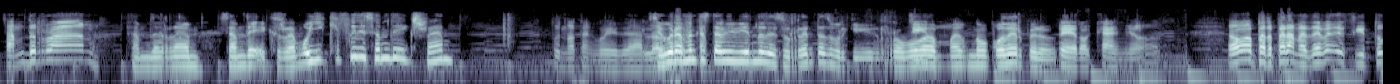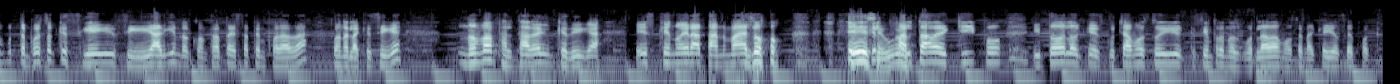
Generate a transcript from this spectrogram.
Sam the Ram. Sam de Ram, Sam de X-Ram. Oye, ¿qué fue de Sam de X-Ram? Pues no tengo idea. Luego Seguramente está viviendo de sus rentas porque robó Sí. a más no poder, pero... Pero cañón. No, pero espérame, debe, si tú te puesto que si, si alguien lo contrata esta temporada, bueno, la que sigue, no va a faltar alguien que diga, es que no era tan malo, Sí, es que le seguro. faltaba equipo y todo lo que escuchamos tú y que siempre nos burlábamos en aquellas épocas.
